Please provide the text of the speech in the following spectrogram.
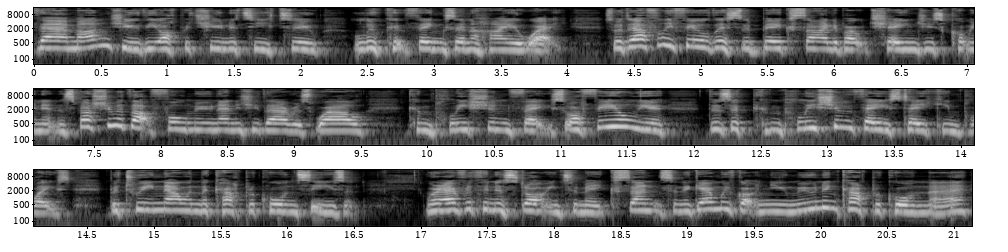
them and you the opportunity to look at things in a higher way. So I definitely feel this is a big sign about changes coming in, especially with that full moon energy there as well, completion phase. So I feel you there's a completion phase taking place between now and the Capricorn season where everything is starting to make sense. And again, we've got a new moon in Capricorn there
